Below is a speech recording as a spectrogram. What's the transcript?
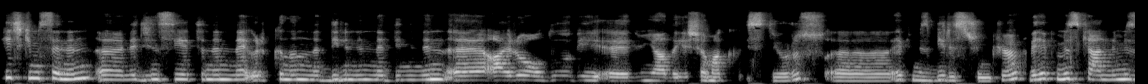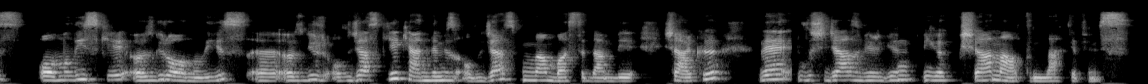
Hiç kimsenin e, ne cinsiyetinin, ne ırkının, ne dilinin, ne dininin e, ayrı olduğu bir e, dünyada yaşamak istiyoruz. E, hepimiz biriz çünkü ve hepimiz kendimiz olmalıyız ki özgür olmalıyız. Ee, özgür olacağız ki kendimiz olacağız. Bundan bahseden bir şarkı ve buluşacağız bir gün bir gökkuşağın altında hepimiz.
